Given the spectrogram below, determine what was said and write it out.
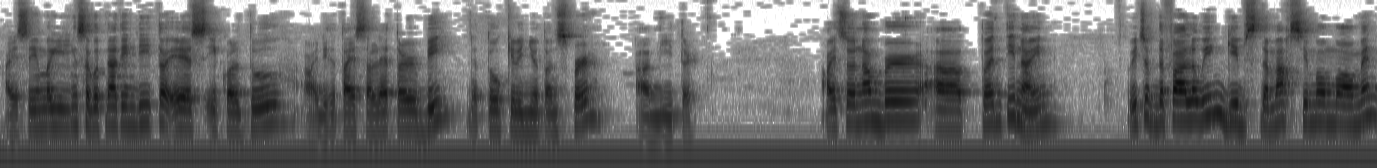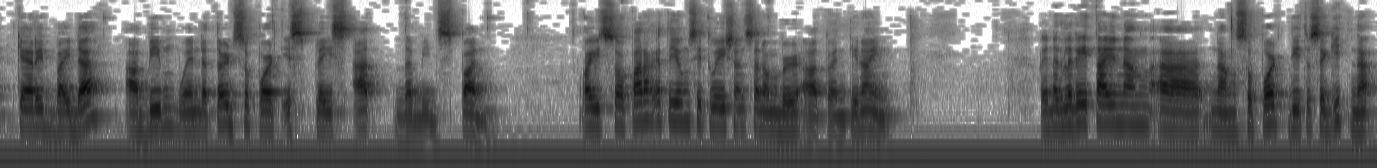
ay so yung magiging sagot natin dito is equal to, okay, dito tayo sa letter B, the 2 kilonewtons per uh, meter. Okay, so number uh, 29, which of the following gives the maximum moment carried by the uh, beam when the third support is placed at the midspan? Okay, so parang ito yung situation sa number uh, 29. Okay, naglagay tayo ng, uh, ng support dito sa gitna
